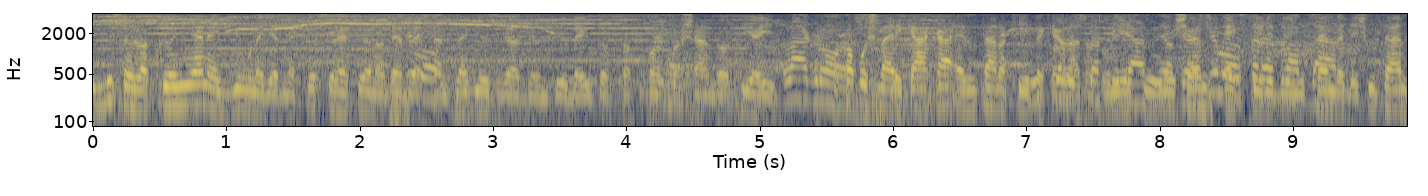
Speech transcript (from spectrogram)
így viszonylag könnyen egy jó negyednek köszönhetően a Debrecent legyőzve a döntőbe jutottak Farkas Sándor fiai. A Kaposvári KK ezután a képek ellátható mérkőzésen egy félidőnyi szenvedés után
